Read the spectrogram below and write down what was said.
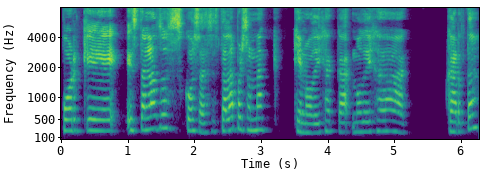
Porque están las dos cosas. Está la persona que no deja, no deja carta,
